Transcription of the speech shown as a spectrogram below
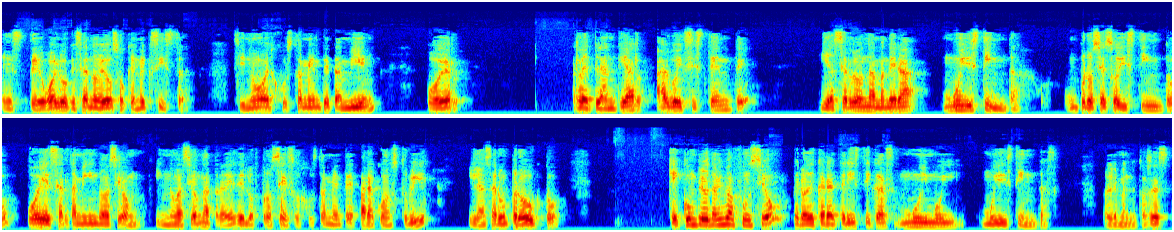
Este, o algo que sea novedoso que no exista, sino es justamente también poder replantear algo existente y hacerlo de una manera muy distinta, un proceso distinto puede ser también innovación. Innovación a través de los procesos, justamente para construir y lanzar un producto que cumple una misma función, pero de características muy, muy, muy distintas. Probablemente. Entonces,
